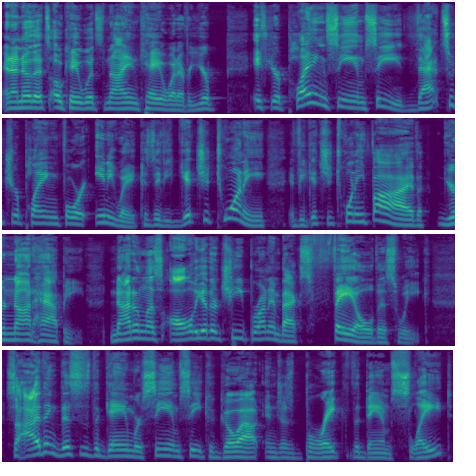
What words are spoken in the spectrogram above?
And I know that's okay, what's 9K or whatever. You're if you're playing CMC, that's what you're playing for anyway. Because if he gets you 20, if he gets you 25, you're not happy. Not unless all the other cheap running backs fail this week. So I think this is the game where CMC could go out and just break the damn slate.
